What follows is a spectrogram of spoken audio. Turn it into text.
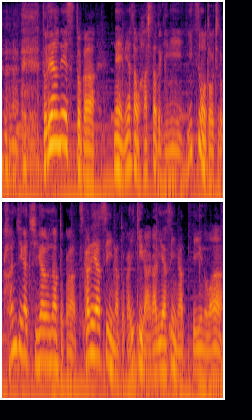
トレランレースとかね、皆さんも走った時にいつもとちょっと感じが違うなとか疲れやすいなとか息が上がりやすいなっていうのは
